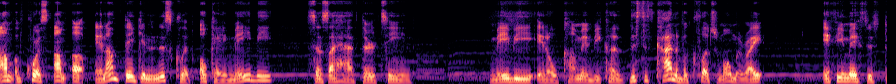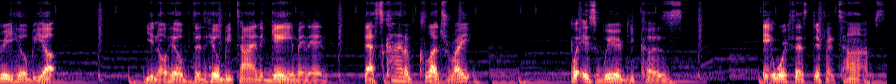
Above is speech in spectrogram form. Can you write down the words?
I'm of course I'm up, and I'm thinking in this clip, okay, maybe since I have 13, maybe it'll come in because this is kind of a clutch moment, right? If he makes this three, he'll be up. You know he'll he'll be tying the game and then that's kind of clutch right? But it's weird because it works at different times.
